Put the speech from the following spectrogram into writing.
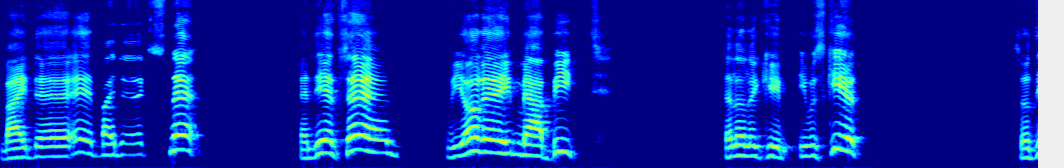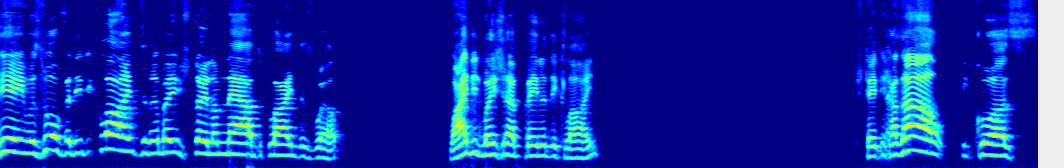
by the eh, by the sneh, and there it says Viore me'abit elelikim. He was scared. So there he was offered, he declined, so the Rebbeinu Shloim now declined as well. Why did Moshe Rabbeinu decline? Steht in Chazal, because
